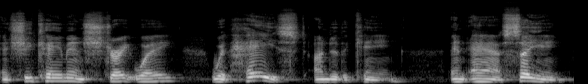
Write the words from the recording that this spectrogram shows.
And she came in straightway with haste unto the king, and asked, saying,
